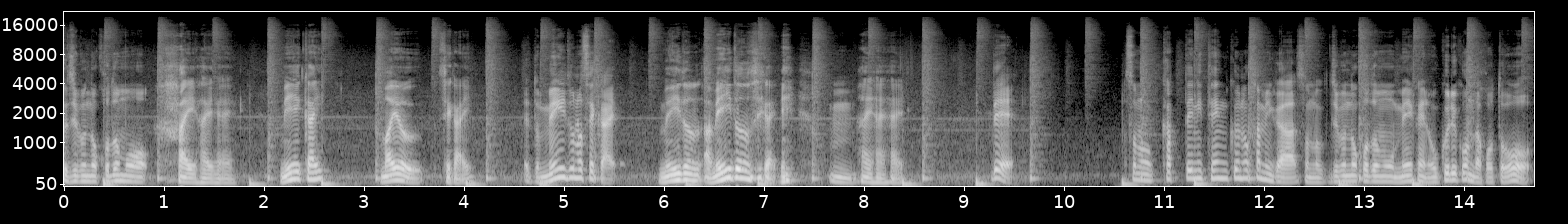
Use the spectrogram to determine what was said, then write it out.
自分の子供を、はいはいはい。冥界？迷う世界？えっと、メイドの世界、メイドのあメイドの世界ね。うん、はいはいはい。でその勝手に天空の神がその自分の子供を冥界に送り込んだことを、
